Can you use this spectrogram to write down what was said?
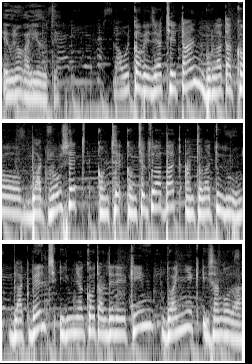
euro balio dute. Gaueko bederatxeetan burlatako Black Roset kontze- kontzertua bat antolatu du. Black Belch iruñako talderekin doainik izango da.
